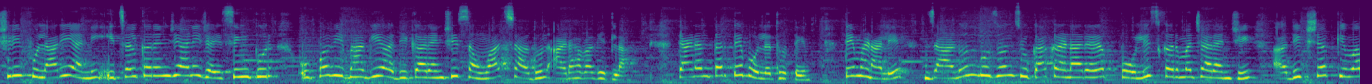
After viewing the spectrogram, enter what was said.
श्री फुलारी यांनी इचलकरंजी आणि जयसिंगपूर उपविभागीय अधिकाऱ्यांशी संवाद साधून आढावा घेतला. त्यानंतर ते बोलत होते. ते म्हणाले जाणून बुजून चुका करणाऱ्या पोलीस कर्मचाऱ्यांची अधीक्षक किंवा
